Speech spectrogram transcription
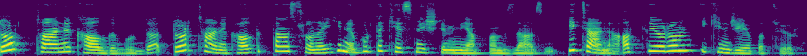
4 tane kaldı burada. 4 tane kaldıktan sonra yine burada kesme işlemini yapmamız lazım. Bir tane atlıyorum, ikinciye batıyorum.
